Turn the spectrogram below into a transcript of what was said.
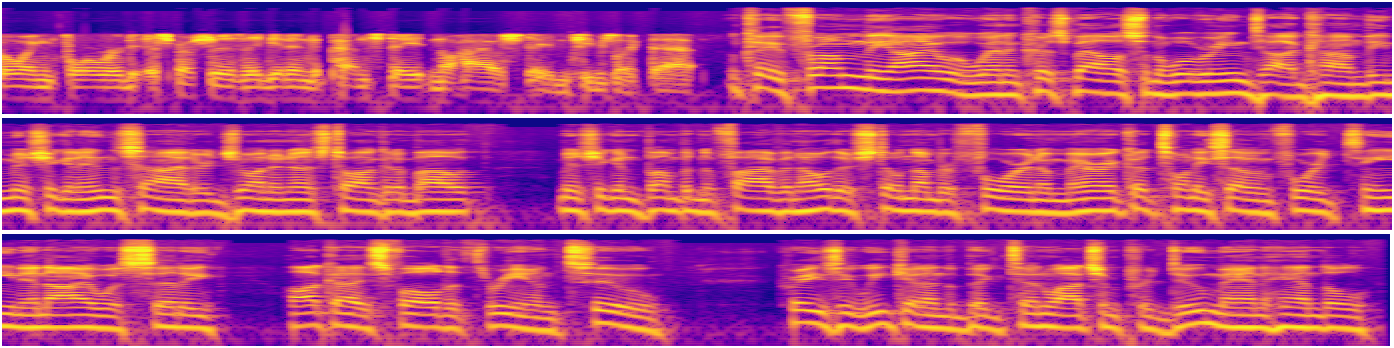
going forward, especially as they get into Penn State and Ohio State and teams like that. Okay, from the Iowa win, and Chris Balas from the Wolverine.com, the Michigan Insider, joining us talking about Michigan bumping to 5 and 0. They're still number 4 in America, 27-14 in Iowa City. Hawkeyes fall to 3 and 2. Crazy weekend in the Big 10 watching Purdue manhandle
